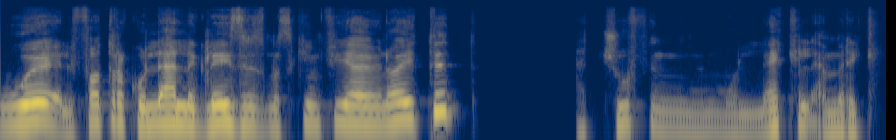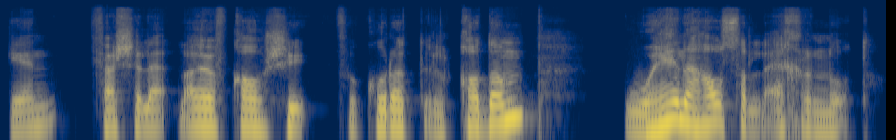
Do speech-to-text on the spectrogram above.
والفترة كلها اللي جليزرز ماسكين فيها يونايتد هتشوف إن الملاك الأمريكان فشل لا يفقهوا شيء في كرة القدم وهنا هوصل لآخر النقطة.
